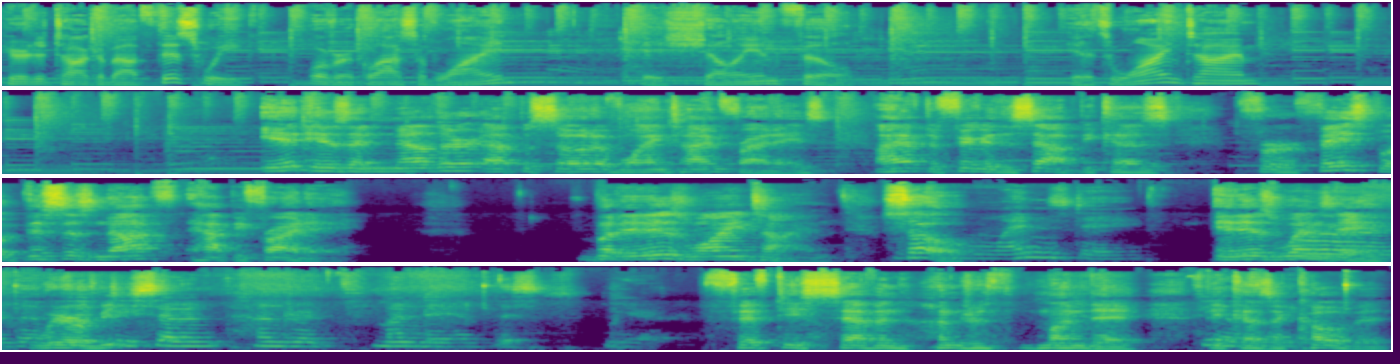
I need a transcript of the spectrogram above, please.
here to talk about this week over a glass of wine is Shelly and Phil. It's wine time. It is another episode of Wine Time Fridays. I have to figure this out because for Facebook, this is not Happy Friday, but it is Wine Time. So Wednesday. it is Wednesday. Or the We are 5700th Monday of this year. 5700th Monday because like of COVID.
